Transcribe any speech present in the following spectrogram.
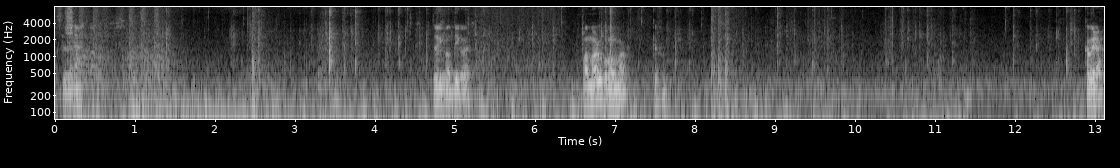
Se Estoy contigo, eh. One more, one more. Careful. Cabrera,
